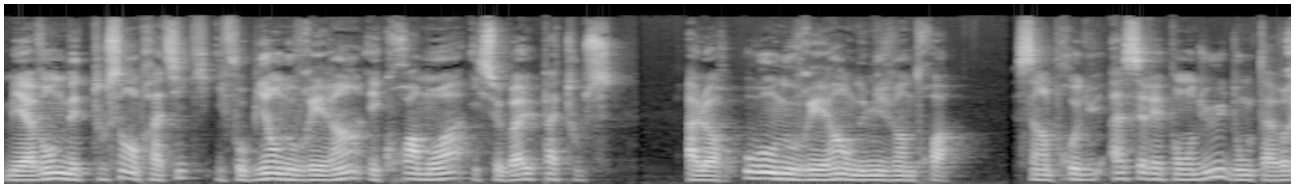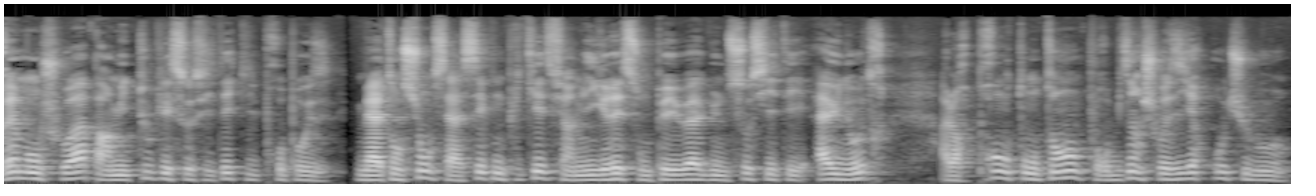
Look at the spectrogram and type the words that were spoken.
Mais avant de mettre tout ça en pratique, il faut bien en ouvrir un et crois-moi, ils se valent pas tous. Alors où en ouvrir un en 2023 c'est un produit assez répandu, donc tu as vraiment le choix parmi toutes les sociétés qu'il propose. Mais attention, c'est assez compliqué de faire migrer son PEA d'une société à une autre, alors prends ton temps pour bien choisir où tu l'ouvres.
